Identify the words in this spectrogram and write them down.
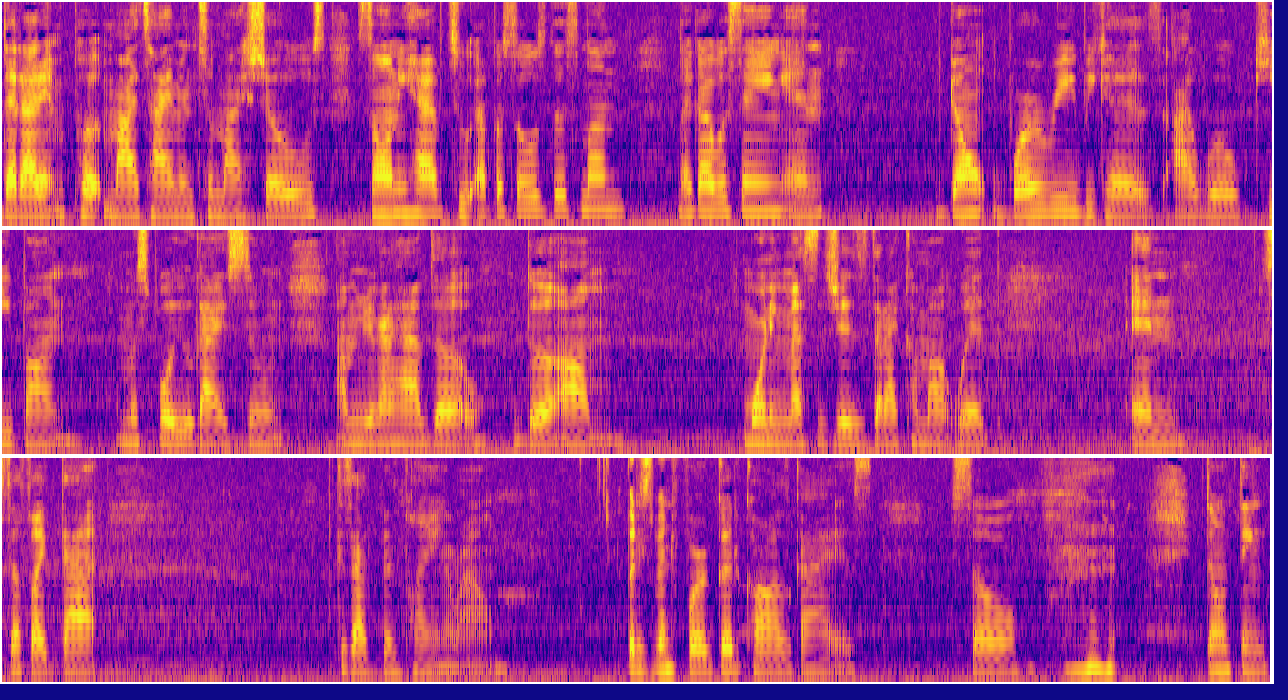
that I didn't put my time into my shows. So I only have two episodes this month, like I was saying, and don't worry because I will keep on. I'm gonna spoil you guys soon. I'm you're gonna have the the um morning messages that I come out with and stuff like that because I've been playing around. But it's been for a good cause, guys. So don't think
